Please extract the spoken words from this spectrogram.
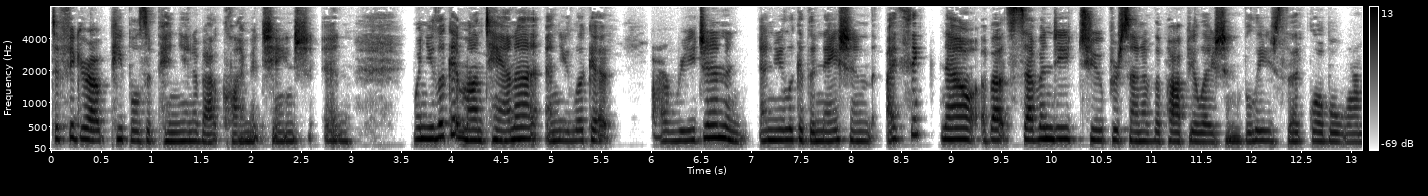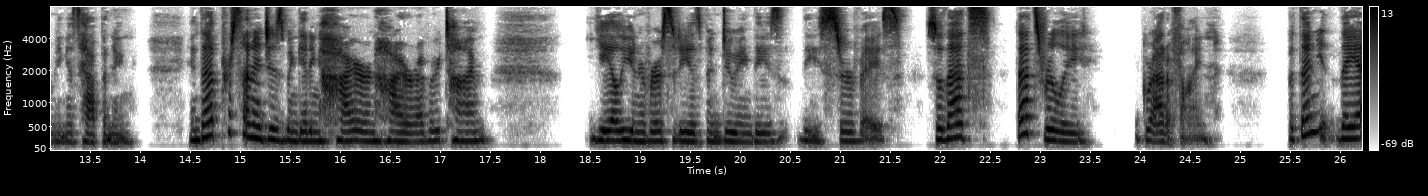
to figure out people's opinion about climate change. And when you look at Montana and you look at our region and, and you look at the nation, I think now about 72% of the population believes that global warming is happening. And that percentage has been getting higher and higher every time Yale University has been doing these, these surveys. So that's, that's really gratifying. But then they,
